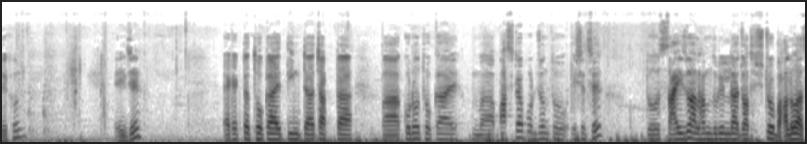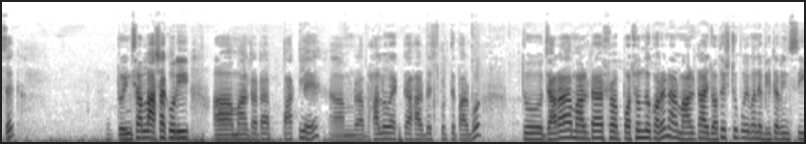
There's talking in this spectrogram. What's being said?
দেখুন, এই যে এক একটা থোকায় তিনটা, চারটা বা কোনো থোকায় পাঁচটা পর্যন্ত এসেছে। তো সাইজও আলহামদুলিল্লাহ যথেষ্ট ভালো আছে। তো ইনশাল্লাহ আশা করি মালটাটা পাকলে আমরা ভালো একটা হারভেস্ট করতে পারব। তো যারা মালটা সব পছন্দ করেন আর মালটায় যথেষ্ট পরিমাণে ভিটামিন সি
